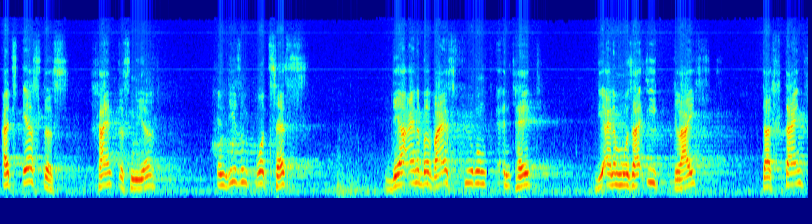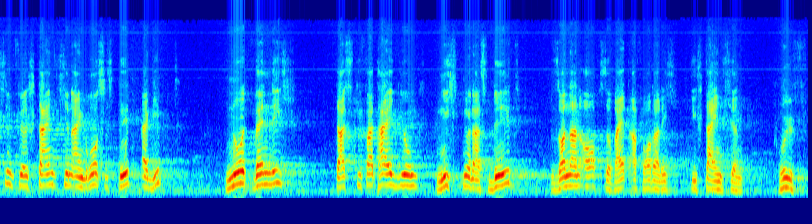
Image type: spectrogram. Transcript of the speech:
Als erstes scheint es mir in diesem Prozess, der eine Beweisführung enthält, die einem Mosaik gleicht, das Steinchen für Steinchen ein großes Bild ergibt, notwendig, dass die Verteidigung nicht nur das Bild, sondern auch, soweit erforderlich, die Steinchen prüft.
